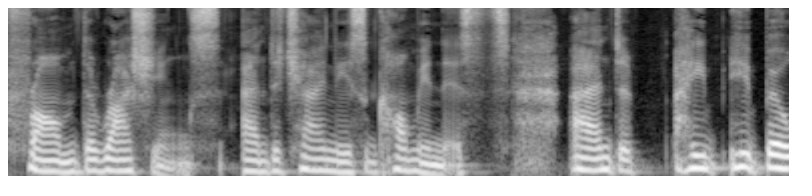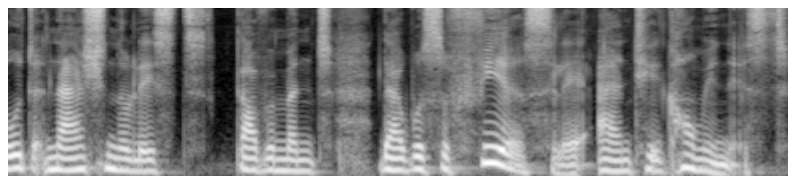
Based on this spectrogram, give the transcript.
from the Russians and the Chinese communists. And he, he built a nationalist government that was fiercely anti communist.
